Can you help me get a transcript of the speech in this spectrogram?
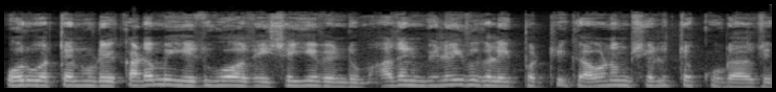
ஒருவர் தன்னுடைய கடமை எதுவோ அதை செய்ய வேண்டும். அதன் விளைவுகளை பற்றி கவனம் செலுத்தக்கூடாது.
